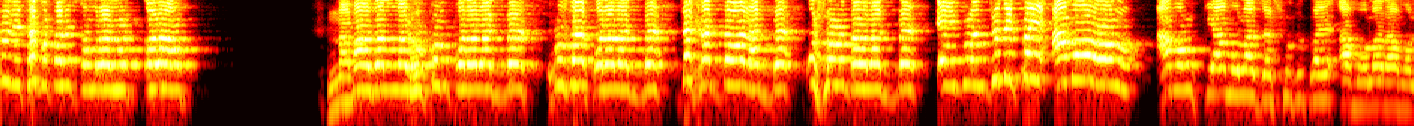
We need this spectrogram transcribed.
যদি থাকো তাহলে তোমরা নোট করো। নামাজ আল্লাহর হুকুম লাগবে, রোজা করা লাগবে, জাকাত দেওয়া লাগবে, ওসর দেওয়া লাগবে। এইগুলো যদি আমল আমল কি আমল আছে? শুধু কয় আমল আর আমল,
